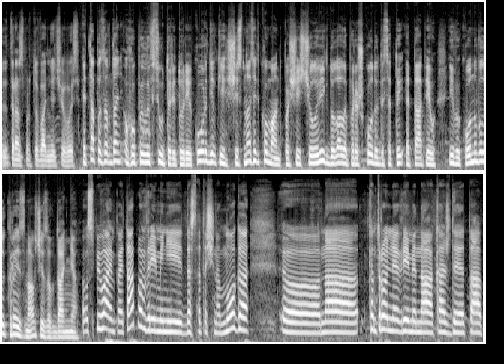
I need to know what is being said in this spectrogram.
е, транспортуванням чогось. Етапи завдань охопили всю територію Кордівки. 16 команд по 6 чоловік долали перешкоди 10 етапів і виконували краєзнавчі завдання. Успеваем по этапам, времени достаточно много. Э, На контрольное время на каждый этап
